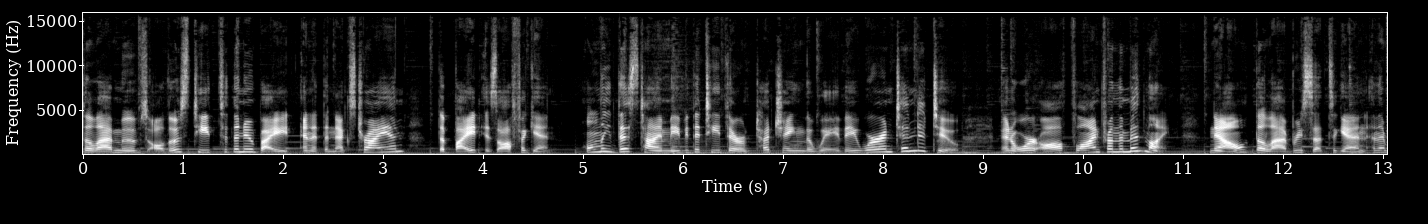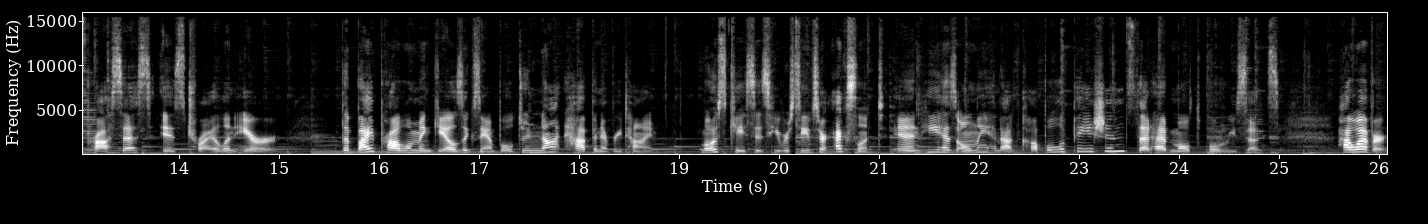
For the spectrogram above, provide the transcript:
the lab moves all those teeth to the new bite, and at the next try in, the bite is off again. Only this time, maybe the teeth aren't touching the way they were intended to, and or offline from the midline. Now, the lab resets again and the process is trial and error. The bite problem in Gail's example do not happen every time. Most cases he receives are excellent, and he has only had a couple of patients that had multiple resets. However,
